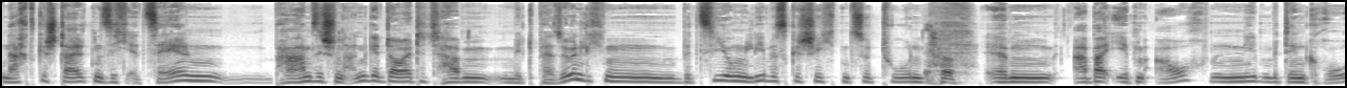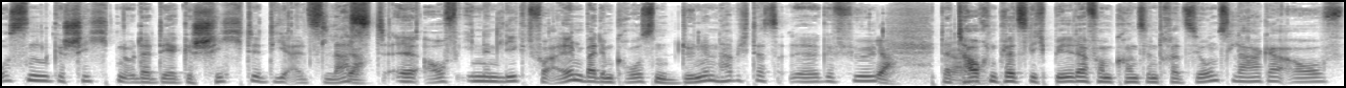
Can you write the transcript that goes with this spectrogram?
Nachtgestalten sich erzählen, ein paar haben sie schon angedeutet, haben mit persönlichen Beziehungen, Liebesgeschichten zu tun, ja. ähm, aber eben auch mit den großen Geschichten oder der Geschichte, die als Last ja. äh, auf ihnen liegt. Vor allem bei dem großen Dünnen habe ich das äh, Gefühl. Ja. Da tauchen plötzlich Bilder vom Konzentrationslager auf.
